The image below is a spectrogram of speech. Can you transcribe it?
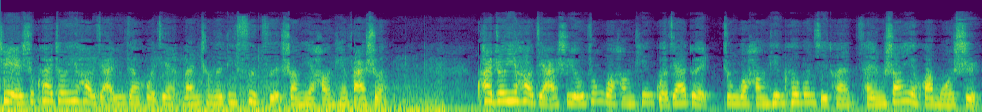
这也是快舟一号甲运载火箭完成的第四次商业航天发射。快舟一号甲是由中国航天国家队、中国航天科工集团采用商业化模式，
